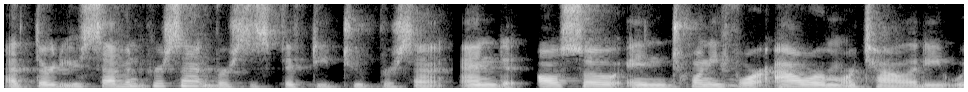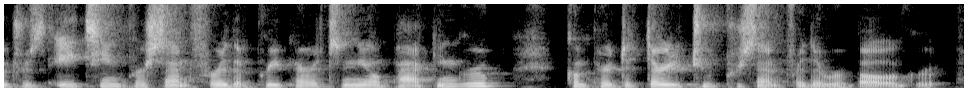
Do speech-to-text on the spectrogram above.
at 37% versus 52%, and also in 24 hour mortality, which was 18% for the preperitoneal packing group compared to 32% for the REBOA group.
